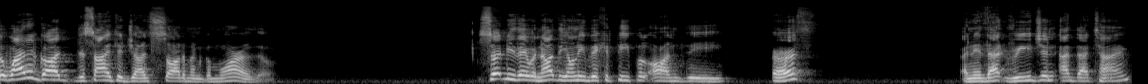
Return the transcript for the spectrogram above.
So, why did God decide to judge Sodom and Gomorrah, though? Certainly, they were not the only wicked people on the earth and in that region at that time.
